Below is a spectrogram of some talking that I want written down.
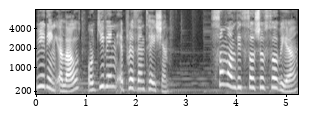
reading aloud, or giving a presentation. Someone with social phobia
